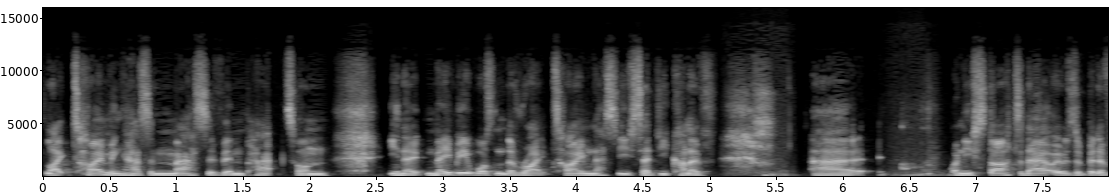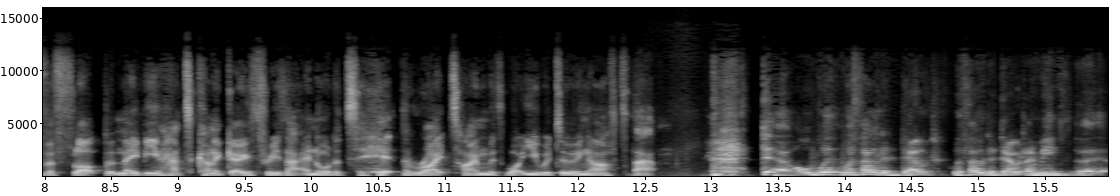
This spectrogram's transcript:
like timing has a massive impact on, you know, maybe it wasn't the right time. Nessa, you said you kind of, uh, when you started out, it was a bit of a flop, but maybe you had to kind of go through that in order to hit the right time with what you were doing after that. Without a doubt, without a doubt. I mean, the,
